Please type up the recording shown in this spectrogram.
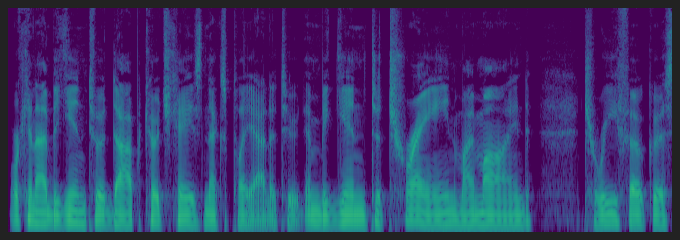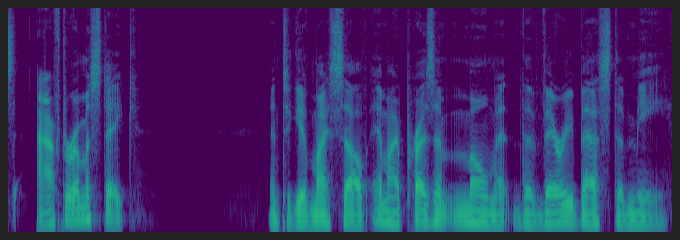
Or can I begin to adopt Coach K's next play attitude and begin to train my mind to refocus after a mistake and to give myself in my present moment the very best of me,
